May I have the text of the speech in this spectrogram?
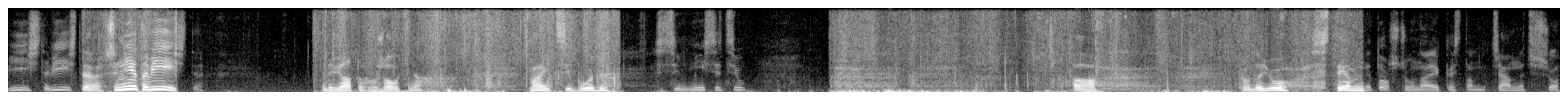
Віжте, віжте, ще ні, віжте. 9 жовтня майці буде 7 місяців. А продаю з тим не то, що вона якась там нечемна чи що.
